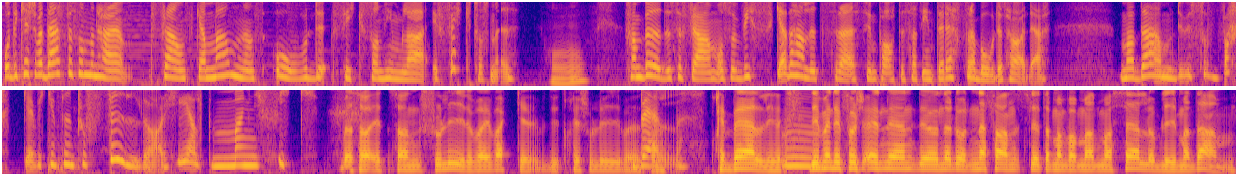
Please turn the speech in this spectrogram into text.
Och det kanske var därför som den här franska mannens ord fick sån himla effekt hos mig. Mm. Han böjde sig fram och så viskade han lite sådär sympatiskt så att inte resten av bordet hörde. Madame, du är så vacker, vilken fin profil du har, helt magnifik. Vad sa, han Jolie, det var ju vacker, du är très jolie. Belle. Très belle. Mm. Det, men det är först, jag undrar då, när fan slutar man vara mademoiselle och blir madame?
